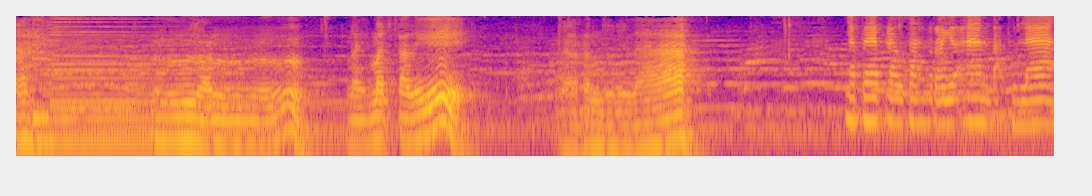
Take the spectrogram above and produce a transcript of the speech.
Ah. Hmm. Nikmat sekali. Alhamdulillah. Ya beb, ra usah royokan tak dulang.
